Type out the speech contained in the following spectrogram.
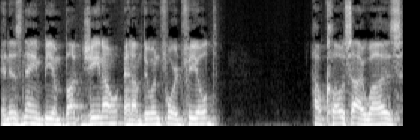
and his name being Buck Geno, and I'm doing Ford Field. How close I was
